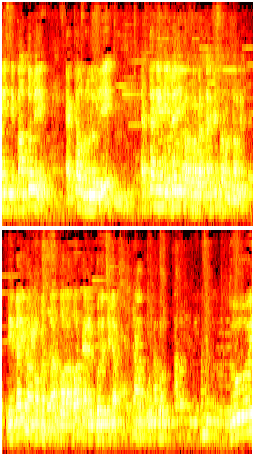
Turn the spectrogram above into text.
ডিসির মাধ্যমে একটা অনুলিপি স্থানীয় নির্বাহী কর্মকর্তাকে সরঞ্জামে, নির্বাহী কর্মকর্তা বরাবর প্রেরণ করেছিলাম। দুই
